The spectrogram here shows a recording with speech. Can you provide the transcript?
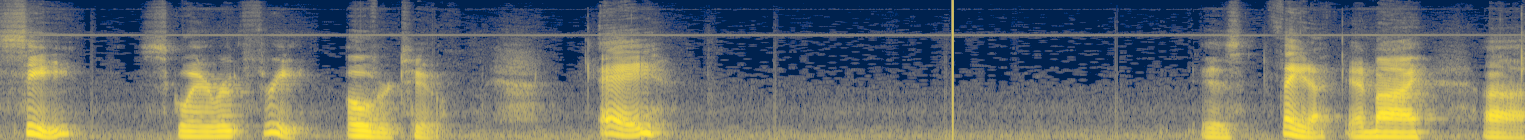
C, square root 3 over 2. A is theta in my uh,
